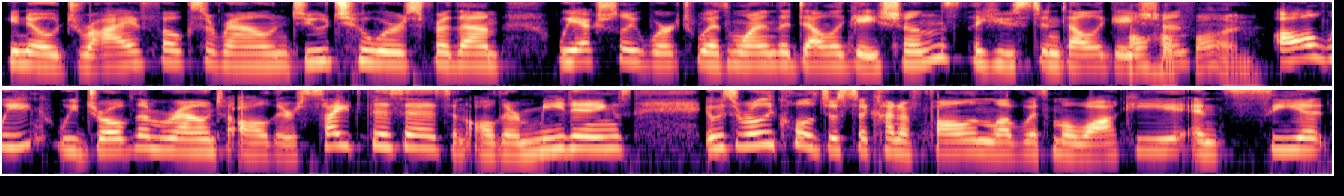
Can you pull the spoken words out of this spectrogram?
you know, drive folks around, do tours for them. We actually worked with one of the delegations, the Houston delegation. Oh, fun. All week, we drove them around to all their site visits and all their meetings. It was really cool just to kind of fall in love with Milwaukee and see it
